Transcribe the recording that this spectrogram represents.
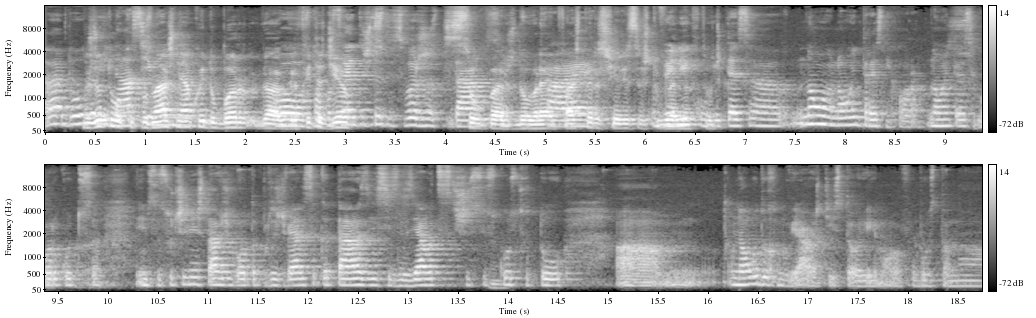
да, българи, Между другото, ако познаваш има- някой добър а, графитаджия, 100% ще се свържат. Да, Супер, също. добре, това е ще разшири също Велико. И те са много, много интересни хора. Много интересни хора, които са, им са случили неща в живота, преживяли са катарзи, се изразяват с чрез изкуството. А, много вдъхновяващи истории има в областта на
